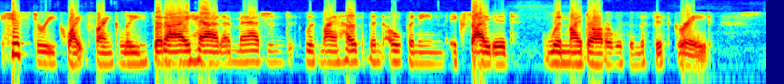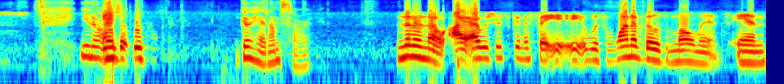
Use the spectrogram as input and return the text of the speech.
history, quite frankly, that I had imagined with my husband opening excited when my daughter was in the fifth grade. You know, And I, it was go ahead. I'm sorry. no, no, no. I, I was just going to say it, it was one of those moments, and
